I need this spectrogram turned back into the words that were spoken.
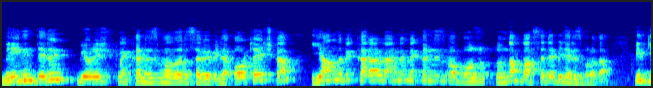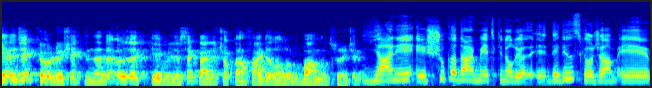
beynin derin biyolojik mekanizmaları sebebiyle ortaya çıkan yanlı bir karar verme mekanizma bozukluğundan bahsedebiliriz burada. Bir gelecek körlüğü şeklinde de özetleyebilirsek bence çok daha faydalı olur bu bağımlılık sürecinin. Yani e, şu kadar mı etkin oluyor? E, dediniz ki hocam e,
